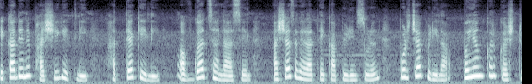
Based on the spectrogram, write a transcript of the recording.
एखाद्याने फाशी घेतली हत्या केली अपघात झाला असेल अशाच घरात एका पिढीत सोडून पुढच्या पिढीला भयंकर कष्ट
